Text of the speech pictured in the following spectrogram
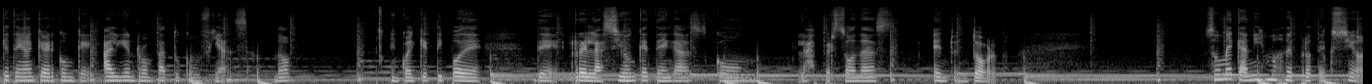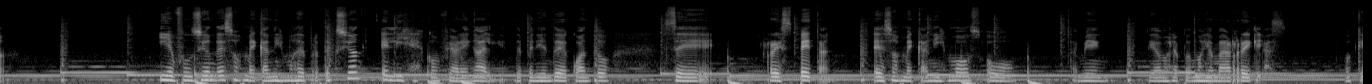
que tengan que ver con que alguien rompa tu confianza, ¿no? En cualquier tipo de, relación que tengas con las personas en tu entorno. Son mecanismos de protección. Y en función de esos mecanismos de protección, eliges confiar en alguien, dependiendo de cuánto se respetan esos mecanismos o también, digamos, le podemos llamar reglas. ¿Ok?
